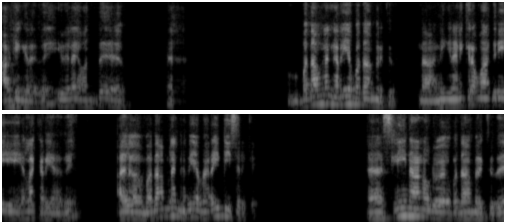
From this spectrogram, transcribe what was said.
அப்படிங்கிறது. இதுல வந்து பதாம்ல நிறைய பதாம் இருக்குது. நான் நீங்க நினைக்கிற மாதிரி எல்லாம் கிடையாது. அதுல பதாம்ல நிறைய வெரைட்டிஸ் இருக்கு. ஸ்லீனான ஒரு பதாம் இருக்குது.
